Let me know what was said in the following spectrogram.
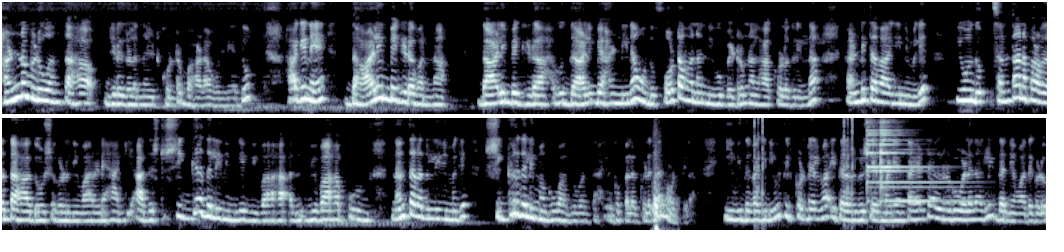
ಹಣ್ಣು ಬಿಡುವಂತಹ ಗಿಡಗಳನ್ನು ಇಟ್ಕೊಂಡ್ರೆ ಬಹಳ ಒಳ್ಳೆಯದು. ಹಾಗೆಯೇ ದಾಳಿಂಬೆ ಗಿಡವನ್ನ ದಾಳಿಂಬೆ ಗಿಡ ಹಾಗೂ ದಾಳಿಂಬೆ ಹಣ್ಣಿನ ಒಂದು ಫೋಟೋವನ್ನು ನೀವು ಬೆಡ್ರೂಮ್ನಲ್ಲಿ ಹಾಕೊಳ್ಳೋದ್ರಿಂದ ಖಂಡಿತವಾಗಿ ನಿಮಗೆ ಈ ಒಂದು ಸಂತಾನ ಪರವಾದಂತಹ ದೋಷಗಳು ನಿವಾರಣೆ ಆಗಿ ಆದಷ್ಟು ಶೀಘ್ರದಲ್ಲಿ ನಿಮಗೆ ವಿವಾಹ ವಿವಾಹ ಪೂರ್ ನಂತರದಲ್ಲಿ ನಿಮಗೆ ಶೀಘ್ರದಲ್ಲಿ ಮಗುವಾಗುವಂತಹ ಯೋಗ ಫಲಗಳನ್ನು ನೋಡ್ತೀರಾ. ಈ ವಿಧವಾಗಿ ನೀವು ತಿಳ್ಕೊಂಡ್ರೆ ಅಲ್ವಾ? ಇತರರಿಗೂ ಶೇರ್ ಮಾಡಿ ಅಂತ ಹೇಳ್ತಾ ಎಲ್ಲರಿಗೂ ಒಳ್ಳೆಯದಾಗಲಿ ಧನ್ಯವಾದಗಳು.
